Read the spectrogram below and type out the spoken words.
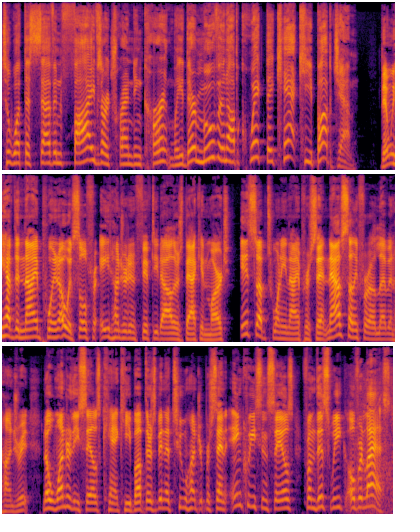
to what the 7.5s are trending currently. They're moving up quick. They can't keep up, Jem. Then we have the 9.0. It sold for $850 back in March. It's up 29%, now selling for 1,100. No wonder these sales can't keep up. There's been a 200% increase in sales from this week over last.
